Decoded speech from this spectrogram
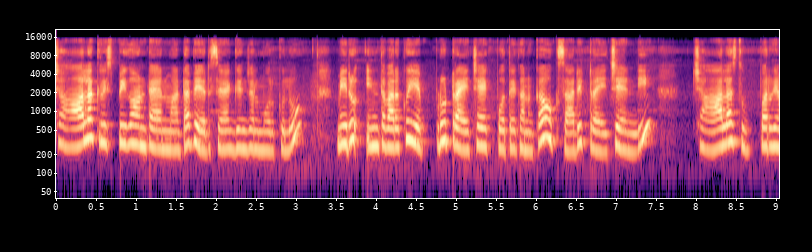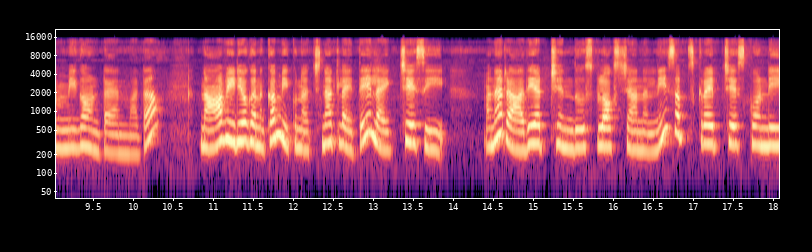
చాలా క్రిస్పీగా ఉంటాయన్నమాట వేరుశెనగ గింజల మురుకులు. మీరు ఇంతవరకు ఎప్పుడూ ట్రై చేయకపోతే కనుక ఒకసారి ట్రై చేయండి. చాలా సూపర్ ఎమ్మీగా ఉంటాయన్నమాట. నా వీడియో కనుక మీకు నచ్చినట్లయితే లైక్ చేసి మన రాధి అట్ చందూస్ బ్లాగ్స్ ఛానల్ని సబ్స్క్రైబ్ చేసుకోండి.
